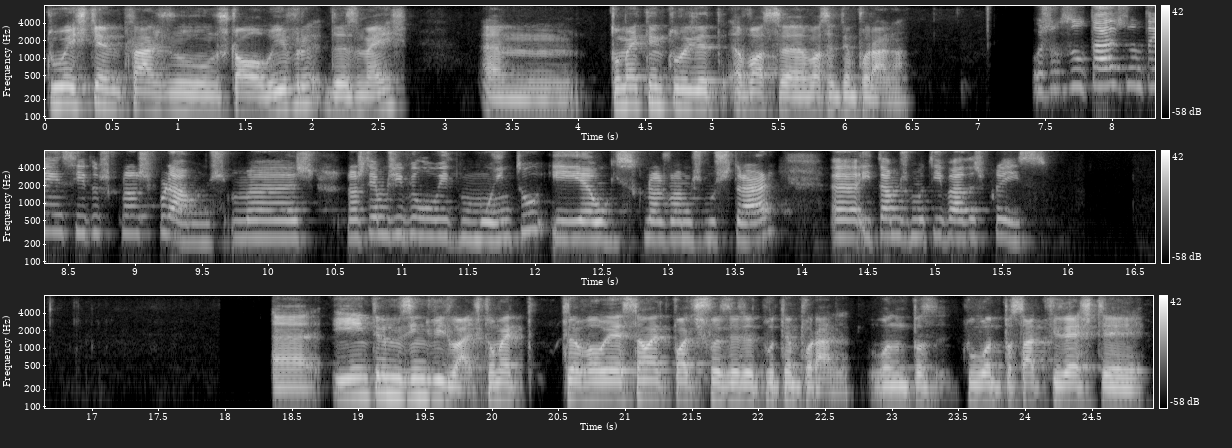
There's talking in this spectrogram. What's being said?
tu este ano estás no Escola Livre das MEIs. Um, como é que tem a vossa, a vossa temporada? Os resultados não têm sido os que nós esperámos, mas nós temos evoluído muito e é isso que nós vamos mostrar uh, e estamos motivadas para isso. Uh, e em termos individuais, como é que a avaliação é que podes fazer a tua temporada? O ano, tu, o ano passado fizeste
